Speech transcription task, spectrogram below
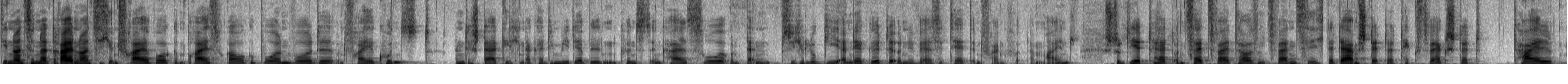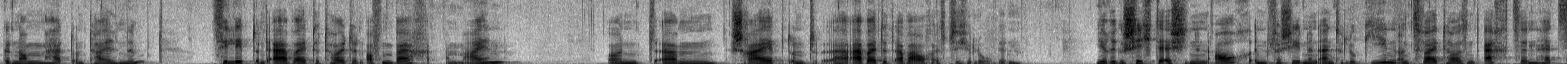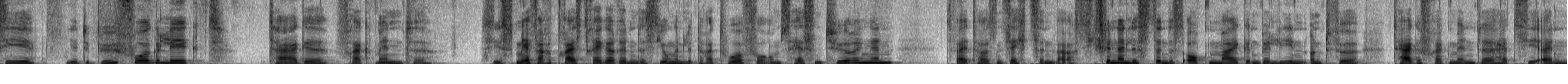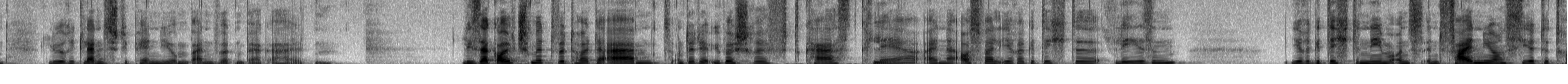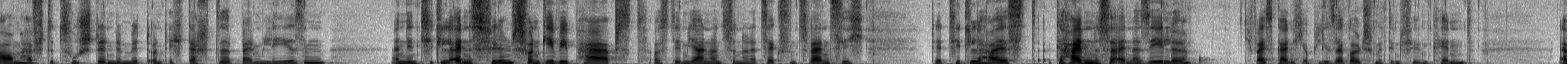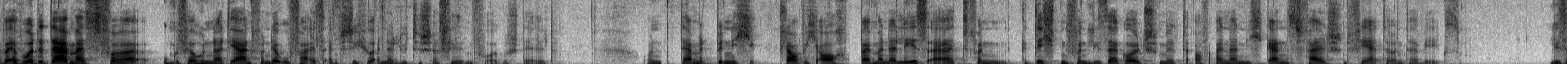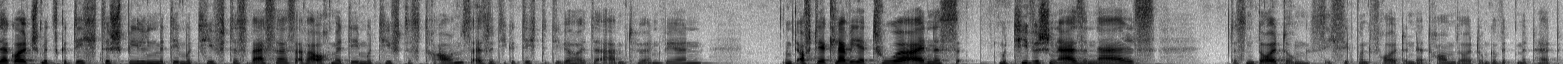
die 1993 in Freiburg im Breisgau geboren wurde und freie Kunst an der Staatlichen Akademie der Bildenden Künste in Karlsruhe und dann Psychologie an der Goethe-Universität in Frankfurt am Main studiert hat und seit 2020 der Darmstädter Textwerkstatt teilgenommen hat und teilnimmt. Sie lebt und arbeitet heute in Offenbach am Main und ähm, schreibt und äh, arbeitet aber auch als Psychologin. Ihre Geschichte erschienen auch in verschiedenen Anthologien und 2018 hat sie ihr Debüt vorgelegt, Tage Fragmente. Sie ist mehrfache Preisträgerin des Jungen Literaturforums Hessen-Thüringen. 2016 war sie Finalistin des Open Mic in Berlin und für Tage Fragmente hat sie ein Lyriklandesstipendium Baden-Württemberg erhalten. Lisa Goldschmidt wird heute Abend unter der Überschrift Cast Claire eine Auswahl ihrer Gedichte lesen. Ihre Gedichte nehmen uns in fein nuancierte, traumhafte Zustände mit und ich dachte beim Lesen an den Titel eines Films von G.W. Papst aus dem Jahr 1926. Der Titel heißt Geheimnisse einer Seele. Ich weiß gar nicht, ob Lisa Goldschmidt den Film kennt. Aber er wurde damals vor ungefähr 100 Jahren von der UFA als ein psychoanalytischer Film vorgestellt. Und damit bin ich, glaube ich, auch bei meiner Lesart von Gedichten von Lisa Goldschmidt auf einer nicht ganz falschen Fährte unterwegs. Lisa Goldschmidts Gedichte spielen mit dem Motiv des Wassers, aber auch mit dem Motiv des Traums, also die Gedichte, die wir heute Abend hören werden. Und auf der Klaviatur eines motivischen Arsenals dessen Deutung sich Sigmund Freud in der Traumdeutung gewidmet hat.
